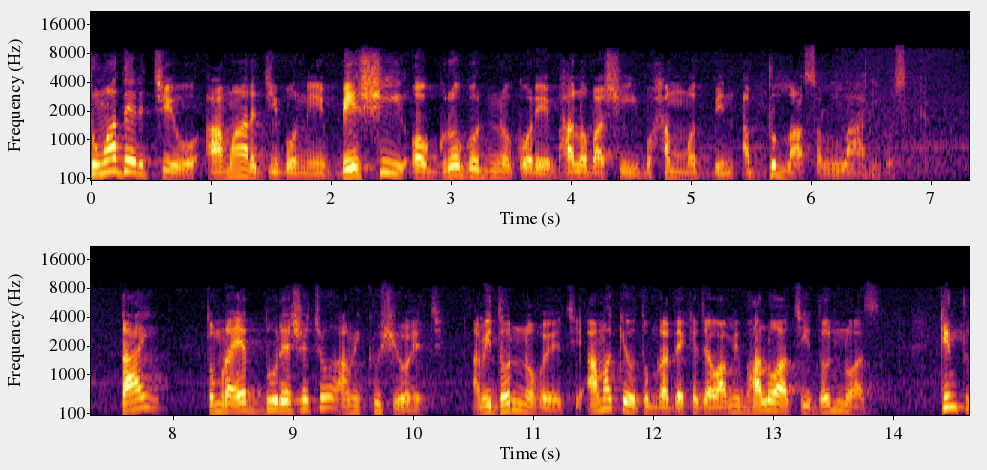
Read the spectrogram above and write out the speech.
তোমাদের চেয়েও আমার জীবনে বেশি অগ্রগণ্য করে ভালোবাসি মোহাম্মদ বিন আবদুল্লাহ সাল্লাহ আলী হোসেন তাই তোমরা এর দূর এসেছ, আমি খুশি হয়েছি। আমি ধন্য হয়েছি। আমাকেও তোমরা দেখে যাও, আমি ভালো আছি, ধন্য আছি। কিন্তু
